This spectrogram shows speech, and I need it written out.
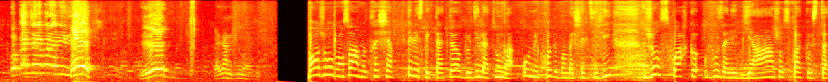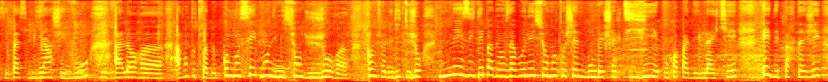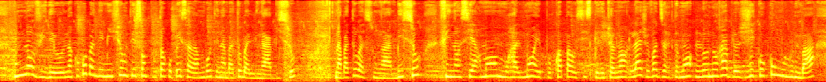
Hey! Hey! Hey! Bonjour, bonsoir à nos très chers téléspectateurs. Gaudi au micro de Bombachel TV. J'ose croire que vous allez bien, j'ose croire que ça se passe bien chez vous. Alors, euh, avant toutefois de commencer mon émission du jour, euh, comme je l'ai dit toujours, N'hesitez pas de vous abonner sur notre chaîne Bombeshell TV et pourquoi pas de liker et de partager nos vidéos. Na koko bande émission te sans pourtant ko pesa ba mbote na bato balinga biso, na bato basunga biso financièrement, moralement et pourquoi pas aussi spirituellement. Là, je vois directement l'honorable Jikoko Mulumba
